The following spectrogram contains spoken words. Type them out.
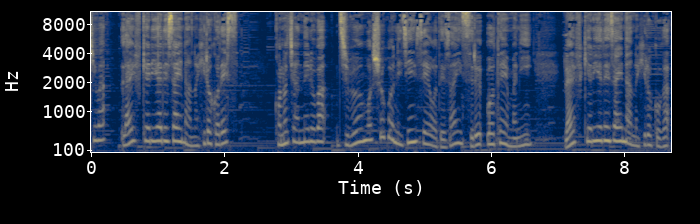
ちはライフキャリアデザイナーのひろこです。このチャンネルは自分を主語に人生をデザインするをテーマにライフキャリアデザイナーのひろこが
